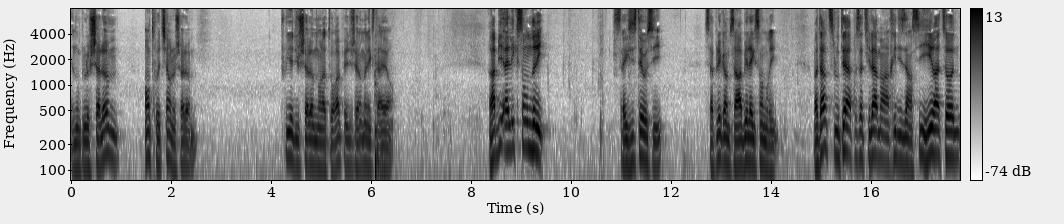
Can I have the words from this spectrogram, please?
Et donc le shalom entretient le shalom. Plus il y a du shalom dans la Torah, plus il y a du shalom à l'extérieur. Rabbi Alexandrie, ça existait aussi. S'appelait comme ça, Rabbi Alexandrie. Tzlouté, après cette fila, Marachi disait ainsi Hiratzon,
